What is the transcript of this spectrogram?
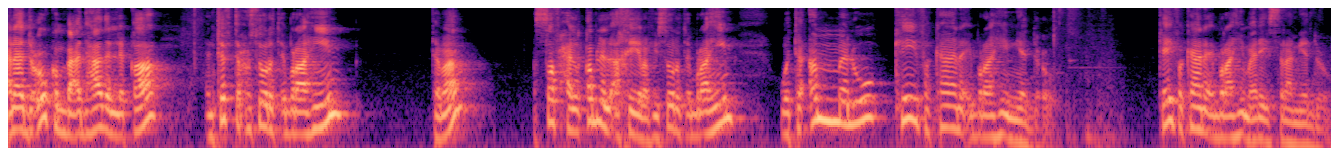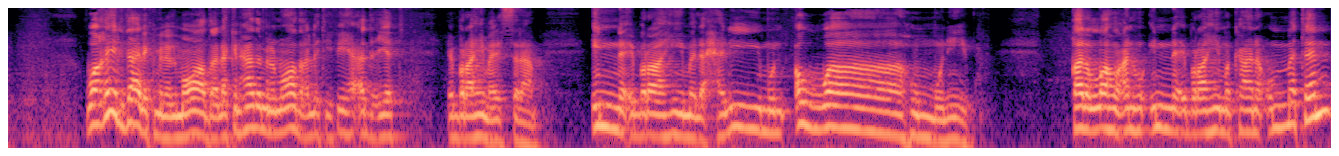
أنا أدعوكم بعد هذا اللقاء أن تفتحوا سورة إبراهيم تمام؟ الصفحة اللي قبل الأخيرة في سورة إبراهيم وتأملوا كيف كان إبراهيم يدعو. كيف كان إبراهيم عليه السلام يدعو. وغير ذلك من المواضع لكن هذا من المواضع التي فيها أدعية إبراهيم عليه السلام. إن إبراهيم لحليم أواه منيب. قال الله عنه إن إبراهيم كان أمة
